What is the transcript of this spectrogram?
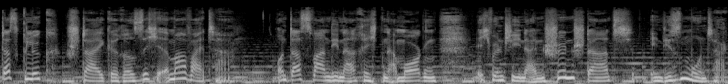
Das Glück steigere sich immer weiter. Und das waren die Nachrichten am Morgen. Ich wünsche Ihnen einen schönen Start in diesen Montag.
